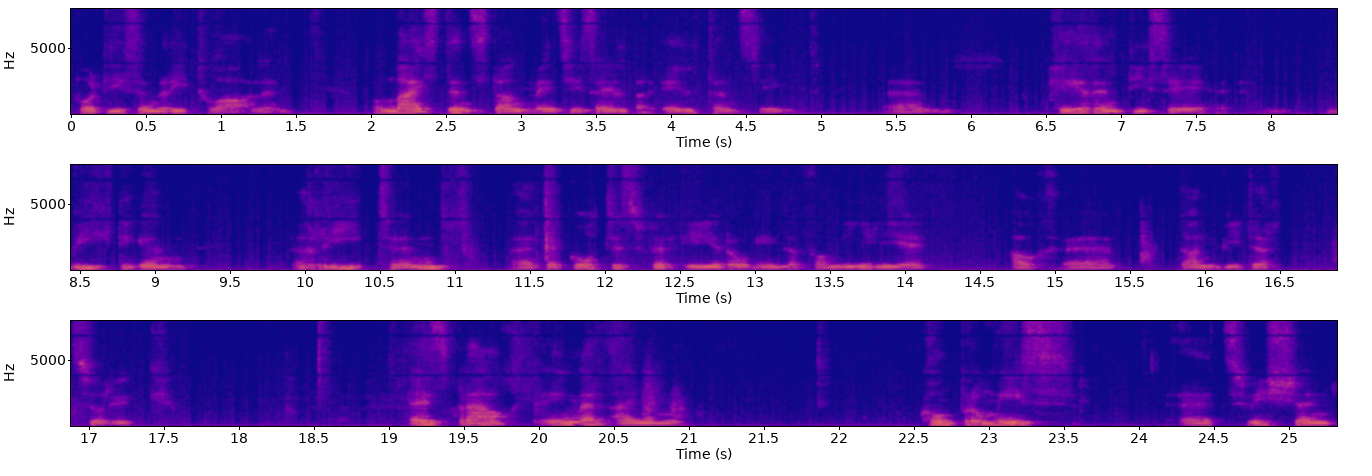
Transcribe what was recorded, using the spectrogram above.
vor diesen Ritualen. Und meistens dann, wenn sie selber Eltern sind, ähm, kehren diese wichtigen Riten äh, der Gottesverehrung in der Familie auch äh, dann wieder zurück. Es braucht immer einen Kompromiss äh, zwischen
